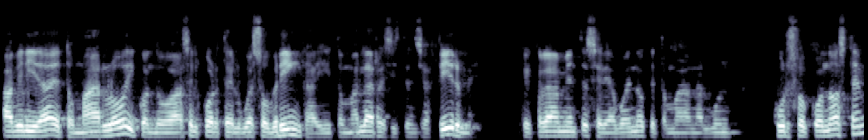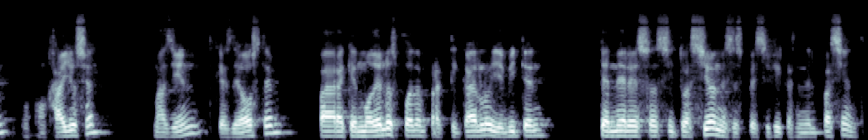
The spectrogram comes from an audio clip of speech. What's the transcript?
habilidad de tomarlo y cuando hace el corte del hueso brinca y tomar la resistencia firme, que claramente sería bueno que tomaran algún curso con OSTEM o con Hayosen, más bien, que es de OSTEM, para que modelos puedan practicarlo y eviten tener esas situaciones específicas en el paciente.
